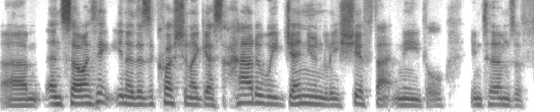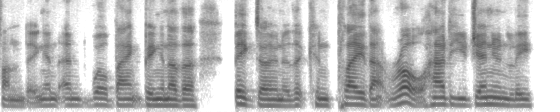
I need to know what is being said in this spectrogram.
Um, and so I think, you know, there's a question, I guess, how do we genuinely shift that needle in terms of funding and, and World Bank being another big donor that can play that role? How do you genuinely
